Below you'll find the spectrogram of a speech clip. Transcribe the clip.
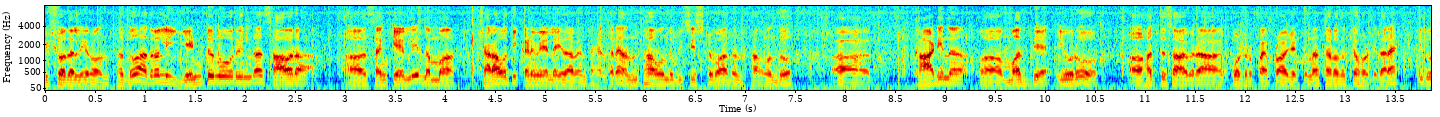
ವಿಶ್ವದಲ್ಲಿರುವಂಥದ್ದು. ಅದರಲ್ಲಿ ಎಂಟು ನೂರಿಂದ ಸಾವಿರ ಸಂಖ್ಯೆಯಲ್ಲಿ ನಮ್ಮ ಶರಾವತಿ ಕಣಿವೆಯಲ್ಲೇ ಇದ್ದಾವೆ ಅಂತ ಹೇಳ್ತಾರೆ. ಅಂಥ ಒಂದು ವಿಶಿಷ್ಟವಾದಂಥ ಒಂದು ಕಾಡಿನ ಮಧ್ಯೆ ಇವರು ಹತ್ತು ಸಾವಿರ ಕೋಟಿ ರೂಪಾಯಿ ಪ್ರಾಜೆಕ್ಟನ್ನು ತರೋದಕ್ಕೆ ಹೊರಟಿದ್ದಾರೆ. ಇದು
